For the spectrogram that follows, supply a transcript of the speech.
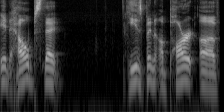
It helps that he's been a part of,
